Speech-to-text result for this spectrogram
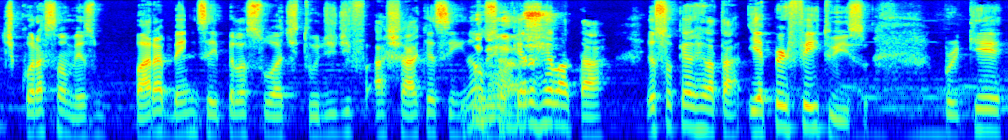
de coração mesmo. Parabéns aí pela sua atitude de achar que assim, não, eu só quero acho. relatar. Eu só quero relatar. E é perfeito isso. Porque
